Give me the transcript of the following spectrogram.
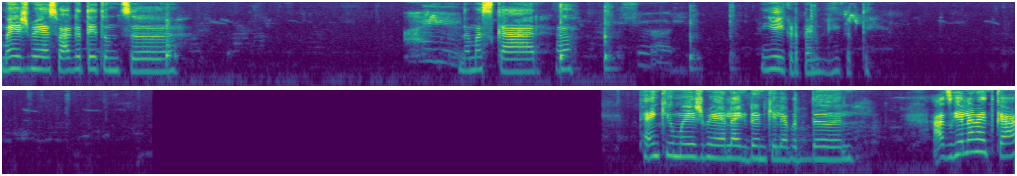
महेश भैया स्वागत आहे तुमचं. नमस्कार. ये इकडं पॅन हे करते. थँक्यू महेश भैया लाईक डन केल्याबद्दल. आज गेला नाहीत का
